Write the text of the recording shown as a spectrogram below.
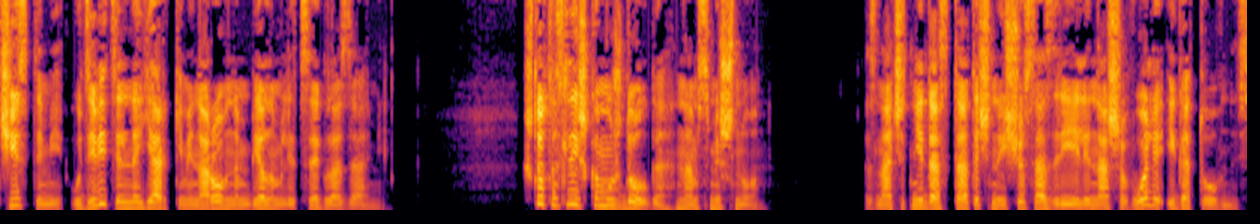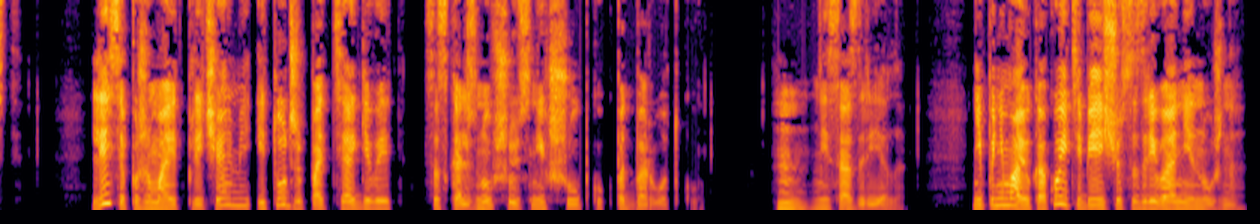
чистыми, удивительно яркими на ровном белом лице глазами. Что-то слишком уж долго, нам смешно. Значит, недостаточно еще созрели наша воля и готовность. Леся пожимает плечами и тут же подтягивает соскользнувшую с них шубку к подбородку. Хм, не созрела. Не понимаю, какое тебе еще созревание нужно?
